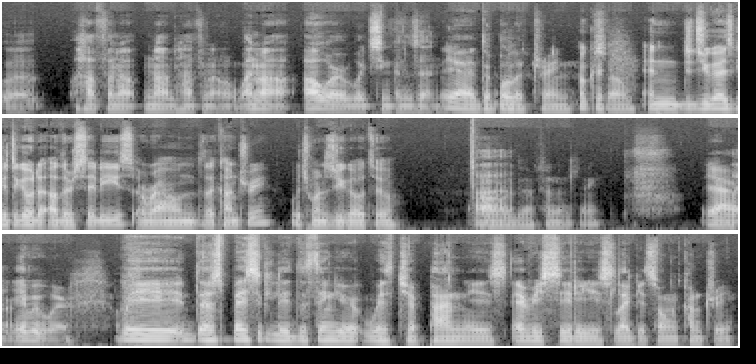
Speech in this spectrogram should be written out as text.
uh, half an hour, not half an hour, one hour with Shinkansen. yeah the bullet train. Okay. So, And did you guys get to go to other cities around the country? Which ones did you go to? oh, Uh, definitely. Yeah, like everywhere. we there's basically the thing you, with Japan is every city is like its own country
